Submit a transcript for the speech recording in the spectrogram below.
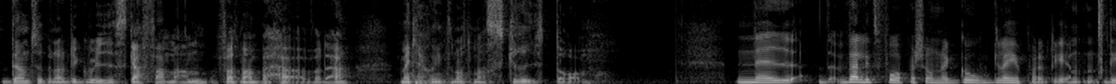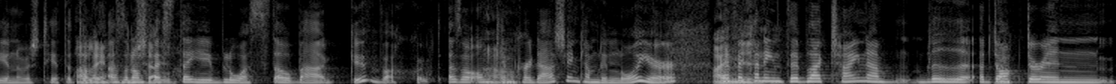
den typen av degree skaffar man för att man behöver det. Men kanske inte något man skryter om. Nej, väldigt få personer googlar ju på det, det universitetet. Alla är inte alltså de Michelle. flesta är ju blåsta och bara, gud vad sjukt. Alltså om Ja. Kim Kardashian kan bli lawyer, varför mean- kan inte Black China bli a doctor in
